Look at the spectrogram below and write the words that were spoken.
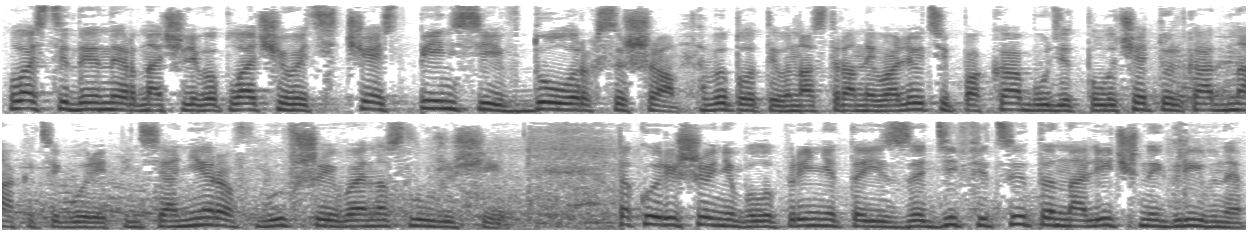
Власти ДНР начали выплачивать часть пенсий в долларах США. Выплаты в иностранной валюте пока будет получать только одна категория пенсионеров – бывшие военнослужащие. Такое решение было принято из-за дефицита наличной гривны.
